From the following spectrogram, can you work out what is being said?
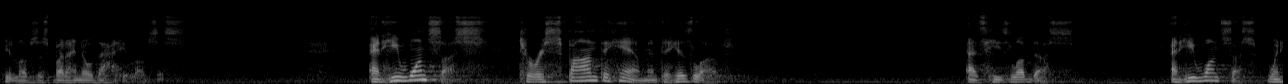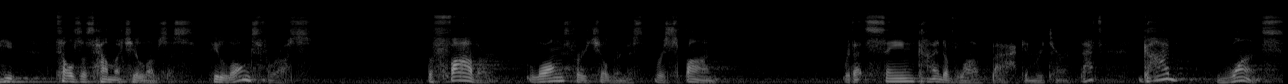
he loves us, but I know that he loves us. And he wants us to respond to him and to his love as He's loved us. And He wants us when He tells us how much He loves us. He longs for us. The Father longs for His children to respond with that same kind of love back in return. That's God wants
